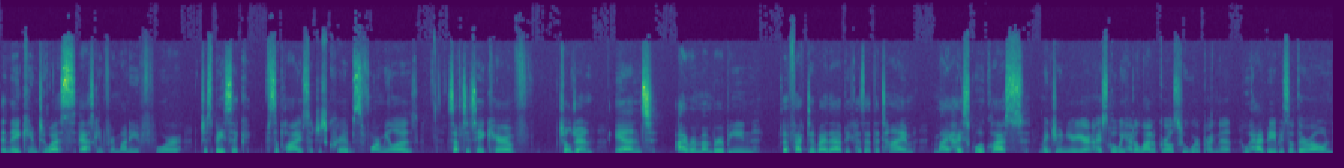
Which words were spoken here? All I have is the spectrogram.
And they came to us asking for money for just basic supplies such as cribs, formulas, stuff to take care of children. And I remember being affected by that because at the time, my high school class, my junior year in high school, we had a lot of girls who were pregnant, who had babies of their own.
